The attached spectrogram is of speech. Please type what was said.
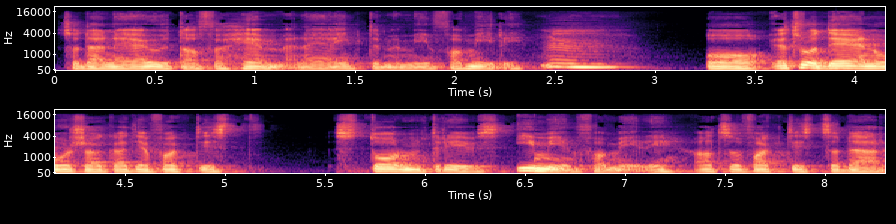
sådär när jag är utanför hemmet, när jag inte är med min familj. Och jag tror att det är en orsak att jag faktiskt stormtrivs i min familj. Alltså faktiskt sådär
